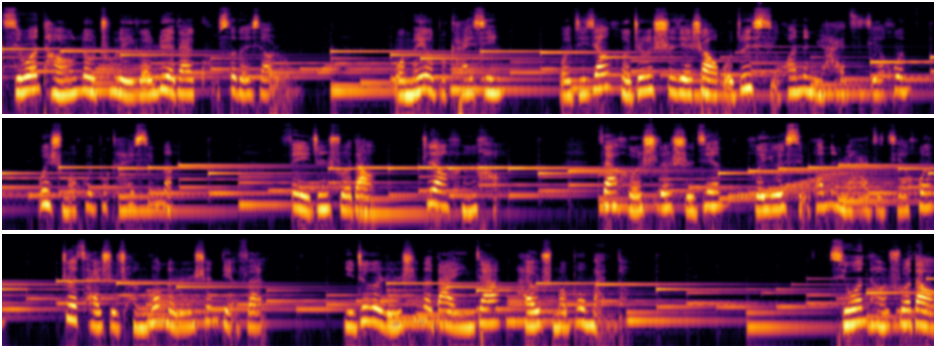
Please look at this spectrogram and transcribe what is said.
齐文堂露出了一个略带苦涩的笑容。我没有不开心，我即将和这个世界上我最喜欢的女孩子结婚，为什么会不开心呢？费以真说道：“这样很好，在合适的时间和一个喜欢的女孩子结婚，这才是成功的人生典范。你这个人生的大赢家，还有什么不满的？”齐文堂说道：“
